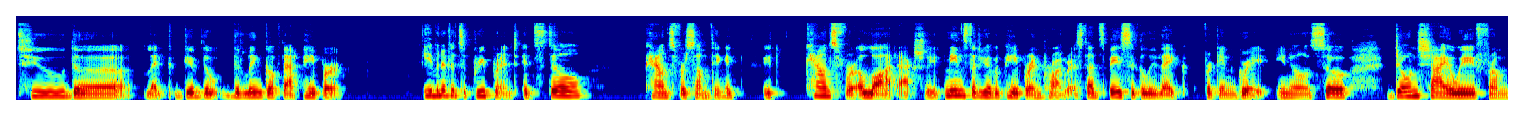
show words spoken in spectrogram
to the like give the the link of that paper even if it's a preprint it still counts for something. It it counts for a lot actually. It means that you have a paper in progress. That's basically like freaking great you know? So don't shy away from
